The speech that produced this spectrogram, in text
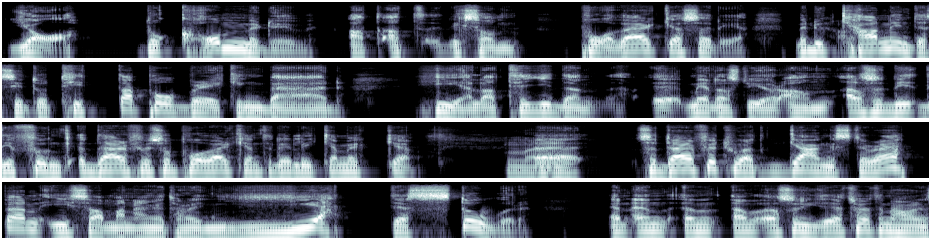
ja, då kommer du att, att liksom påverkas av det. Men du kan inte sitta och titta på Breaking Bad hela tiden eh, medan du gör annat. Alltså det, det funkar, därför så påverkar inte det lika mycket. Eh, så därför tror jag att gangsterrappen i sammanhanget har en jättestor en, en, en, alltså jag tror att den har en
